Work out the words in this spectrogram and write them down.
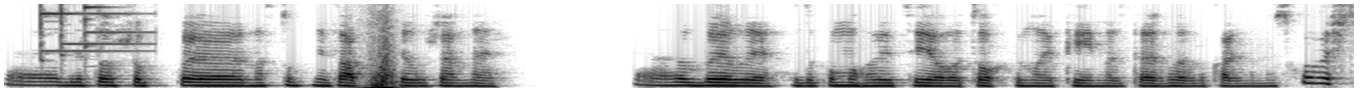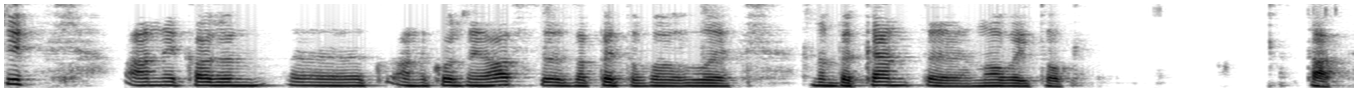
Для того, щоб наступні запити вже ми робили з допомогою цього токену, який ми зберегли в локальному сховищі, а не, кожен, а не кожен раз запитували на бекенд е, новий токен. Так,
